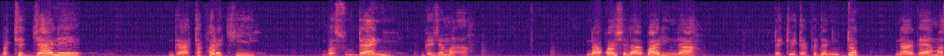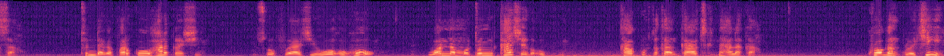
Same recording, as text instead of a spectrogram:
Batijja ne ga tafarki ba su dani ga jama'a. Na kwashe labari na da ke tafi da ni duk na gaya masa. Tun daga farko har ƙarshe. Tsofo ya ce ho wannan mutum ka shiga uku. Ka kutsa kanka cikin halaka. Ko gan ɗoki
